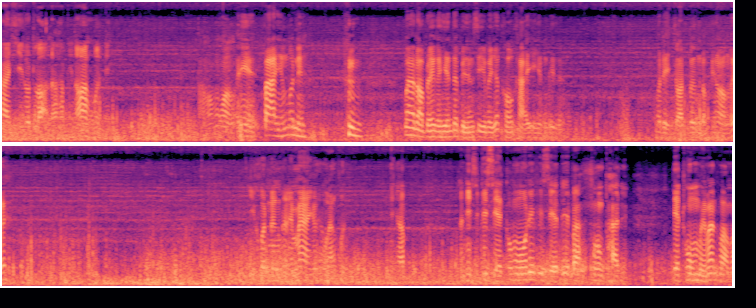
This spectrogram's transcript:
พายขี่รถเลาะแล้วครับพี่น้องเมื่อนี้ป่ามะม่วงอันนี้ป่าหยังบนนี่มารอบเลยก็เห็นแต่เป็นยังสีไปยักเขาขายอีกอย่างที่เลยมาได้จอดเบิ่งดอกพี่น้องเอ้ย อีก คนหนึ่งท่านแม่อยู่ข้างหลังคนนี่ครับ อันนี้สิพิเศษก็โมที่พิเศษที่ปะมองพานี่เฮ็ดโฮมให้มันพร้อม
